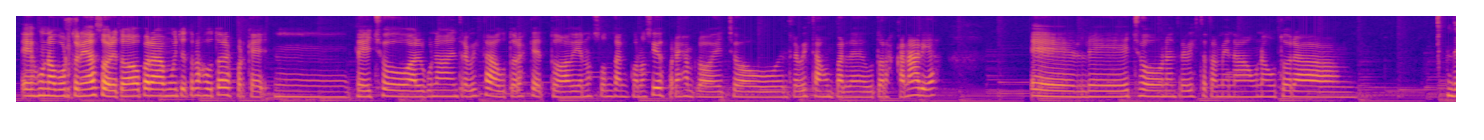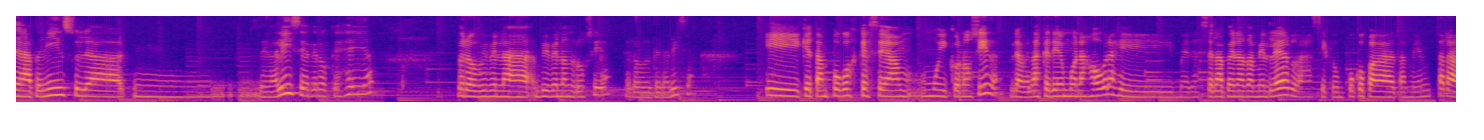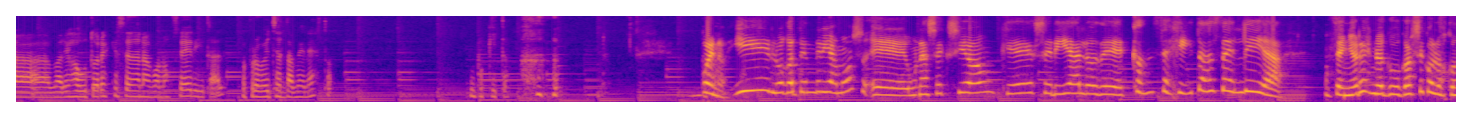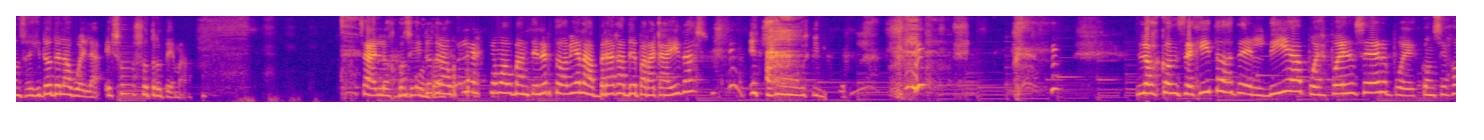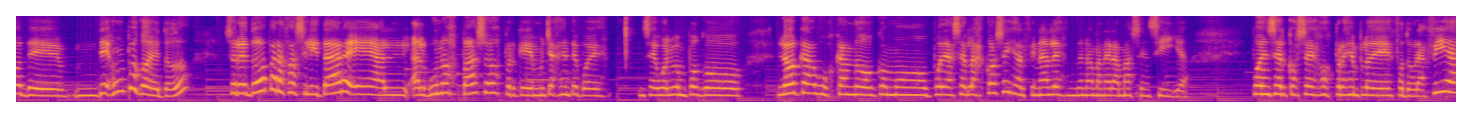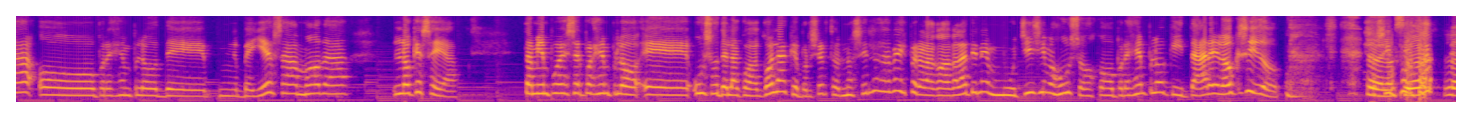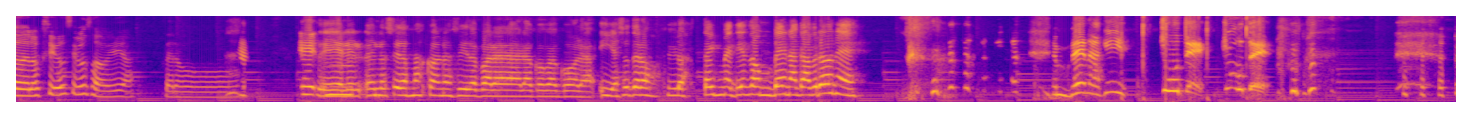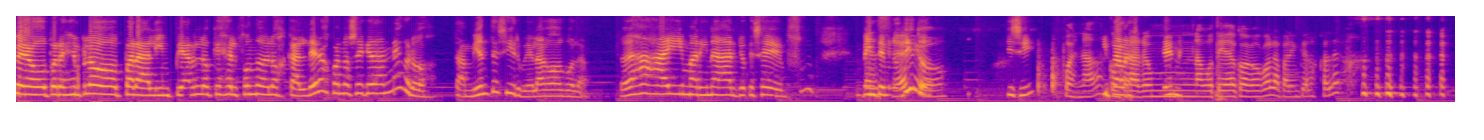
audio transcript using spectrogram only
es una oportunidad, sobre todo para muchos otros autores, porque mm, he hecho algunas entrevistas a autores que todavía no son tan conocidos. Por ejemplo, he hecho entrevistas a un par de autoras canarias. Eh, le he hecho una entrevista también a una autora de la península mm, de Galicia, creo que es ella, pero vive en, la, vive en Andalucía, pero de Galicia, y que tampoco es que sea muy conocida. La verdad es que tienen buenas obras y merece la pena también leerlas, así que un poco para, también para varios autores que se dan a conocer y tal, aprovechen también esto. Un poquito. Bueno, y luego tendríamos eh, una sección que sería lo de consejitos del día. Señores, no equivocarse con los consejitos de la abuela, eso es otro tema. O sea, los consejitos de la abuela es como mantener todavía las bragas de paracaídas en su sitio. Los consejitos del día, pues pueden ser pues consejos de, de un poco de todo. Sobre todo para facilitar eh, al- algunos pasos, porque mucha gente pues se vuelve un poco loca buscando cómo puede hacer las cosas y al final es de una manera más sencilla. Pueden ser consejos, por ejemplo, de fotografía o, por ejemplo, de mm, belleza, moda, lo que sea. También puede ser, por ejemplo, eh, usos de la Coca-Cola, que por cierto, no sé si lo sabéis, pero la Coca-Cola tiene muchísimos usos, como por ejemplo quitar el óxido. Lo del, óxido, lo del óxido sí lo sabía, pero... Eh, Sí, el, el óxido es más conocido para la Coca-Cola. Y eso te lo, lo estáis metiendo en vena, cabrones. ven aquí, chute, chute. Pero, por ejemplo, para limpiar lo que es el fondo de los calderos cuando se quedan negros, también te sirve la Coca-Cola. Lo dejas ahí marinar, yo qué sé, 20 ¿En serio? minutitos. Sí, sí. Pues nada, Y para compraré una botella de Coca-Cola para limpiar los calderos.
